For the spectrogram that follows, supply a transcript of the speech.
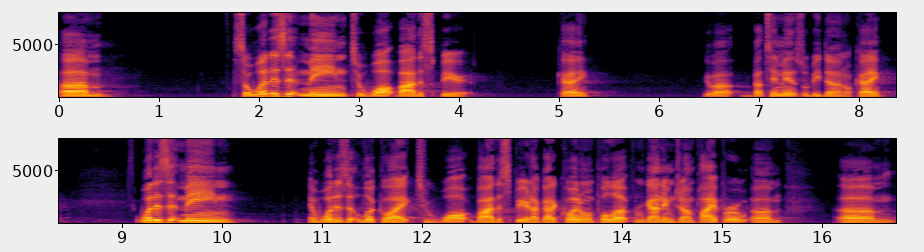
Um, so, what does it mean to walk by the Spirit? Okay? About, about 10 minutes we'll be done, okay? What does it mean and what does it look like to walk by the Spirit? I've got a quote I'm going to pull up from a guy named John Piper. Um, um,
